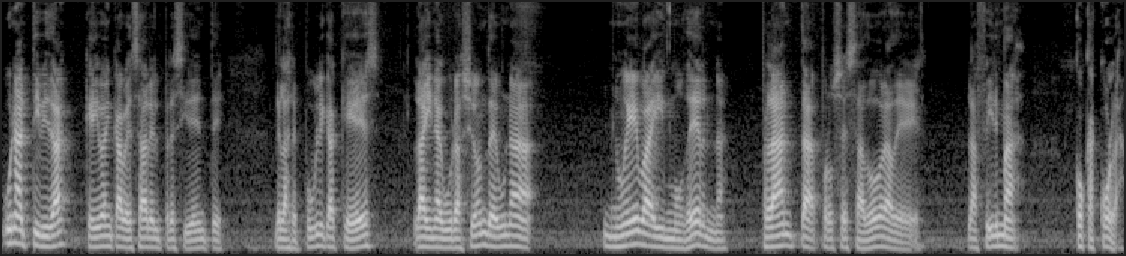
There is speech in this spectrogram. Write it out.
una actividad que iba a encabezar el presidente de la República, que es la inauguración de una nueva y moderna planta procesadora de la firma Coca-Cola.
